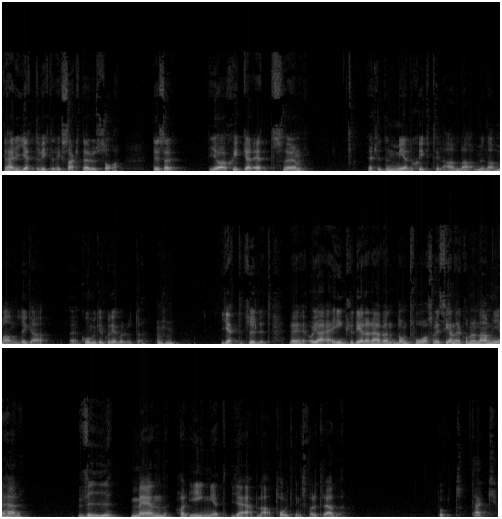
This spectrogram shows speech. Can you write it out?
det här är jätteviktigt, exakt det du sa. Det är så här, jag skickar ett eh, ett litet medskick till alla mina manliga eh, komikerkollegor ute. Mm. Jättetydligt. Eh, och jag inkluderar även de två som vi senare kommer att namnge här. Vi män har inget jävla tolkningsföreträde. Punkt. Tack.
